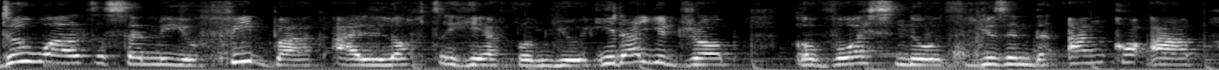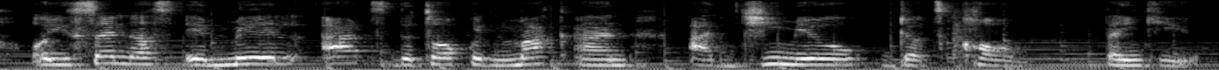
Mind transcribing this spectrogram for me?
Do well to send me your feedback. I love to hear from you. Either you drop a voice note using the Anchor app or you send us a mail at the talk with Macanne at gmail.com. Thank you.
